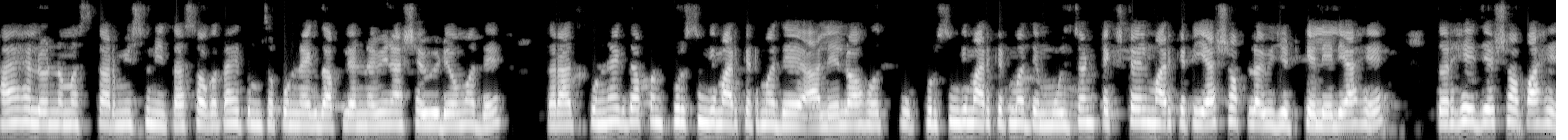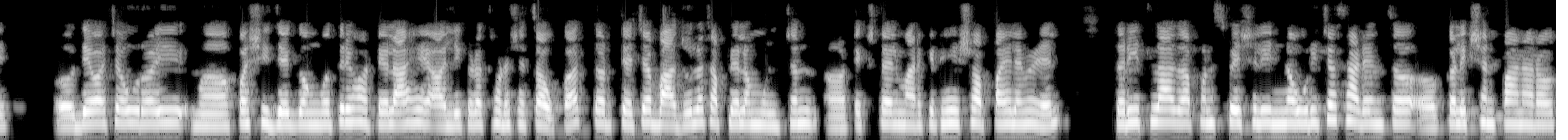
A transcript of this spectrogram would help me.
हाय हॅलो नमस्कार. मी सुनीता. स्वागत आहे तुमचं पुन्हा एकदा आपल्या नवीन अशा व्हिडिओमध्ये. तर आज पुन्हा एकदा आपण फुरसुंगी मार्केटमध्ये आलेलो आहोत. फुरसुंगी मार्केटमध्ये मुलचंद टेक्सटाईल मार्केट या शॉपला व्हिजिट केलेली आहे. तर हे जे शॉप आहे देवाच्या उरळी पशी पाशी जे गंगोत्री हॉटेल आहे अलीकडे थोड्याशा चौकात तर त्याच्या बाजूलाच आपल्याला मुलचंद टेक्सटाईल मार्केट हे शॉप पाहायला मिळेल. तर इथला आज आपण स्पेशली नवरीच्या साड्यांचं कलेक्शन पाहणार आहोत.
